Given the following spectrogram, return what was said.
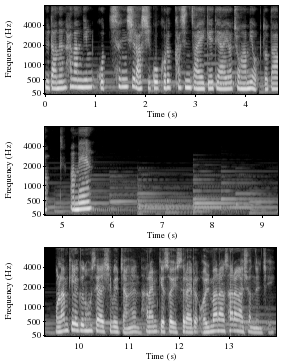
유다는 하나님 곧 신실하시고 거룩하신 자에게 대하여 정함이 없도다. 아멘. 오늘 함께 읽은 호세아 11장은 하나님께서 이스라엘을 얼마나 사랑하셨는지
